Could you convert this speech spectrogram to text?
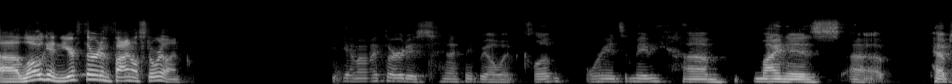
Uh, Logan, your third and final storyline. Yeah, my third is, and I think we all went club oriented maybe. Um, mine is uh, Pep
